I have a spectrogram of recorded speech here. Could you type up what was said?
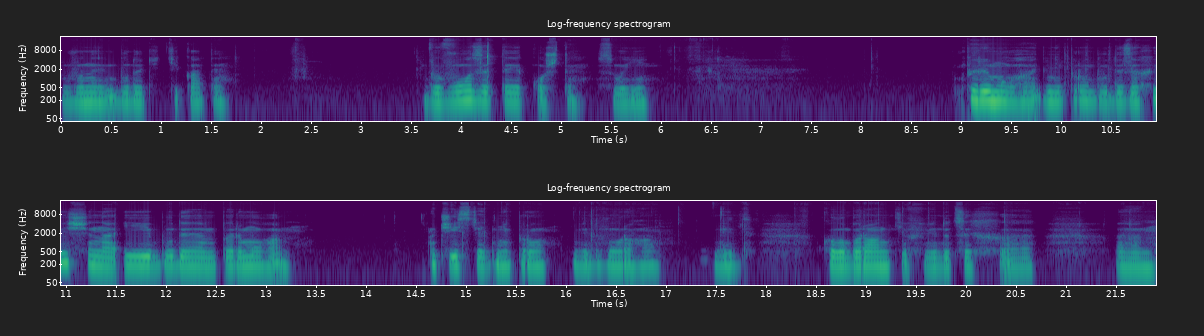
Вони будуть тікати, вивозити кошти свої. Перемога Дніпро буде захищена і буде перемога. Очистять Дніпро від ворога, від колаборантів, від оцих е, е,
